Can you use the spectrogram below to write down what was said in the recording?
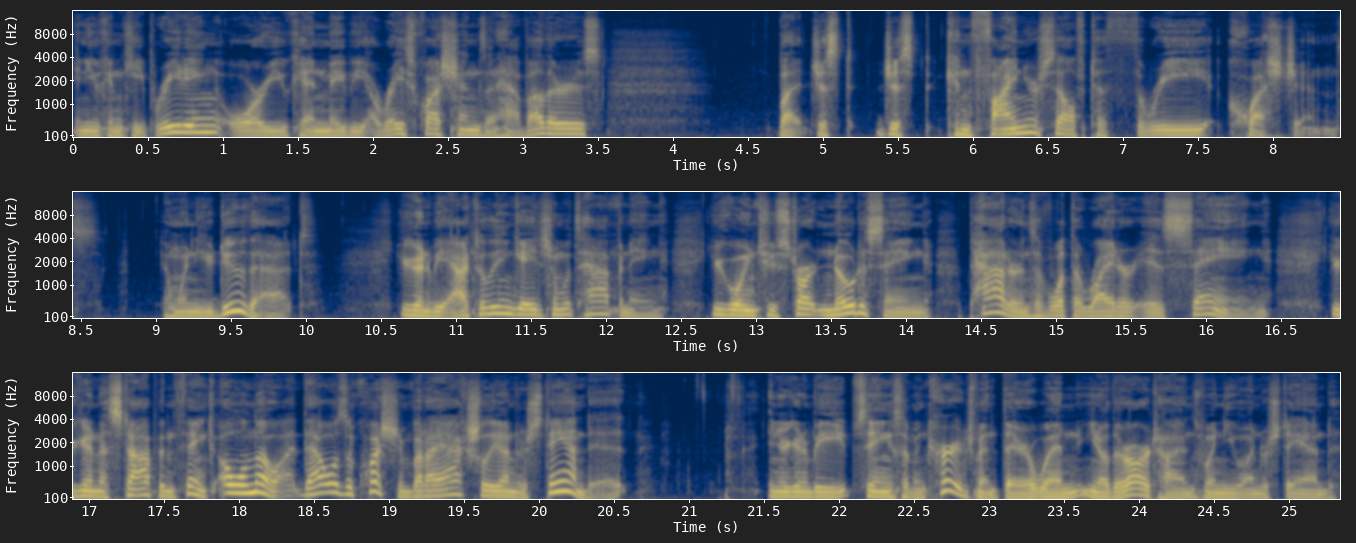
And you can keep reading or you can maybe erase questions and have others. But just just confine yourself to 3 questions. And when you do that, you're going to be actively engaged in what's happening. You're going to start noticing patterns of what the writer is saying. You're going to stop and think, oh, well, no, that was a question, but I actually understand it. And you're going to be seeing some encouragement there when, you know, there are times when you understand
